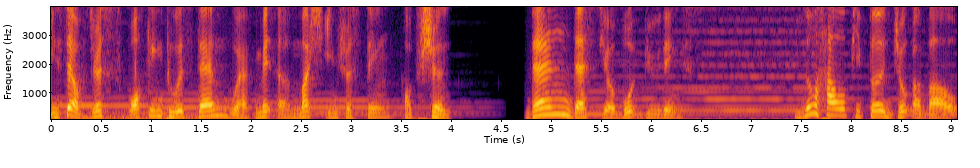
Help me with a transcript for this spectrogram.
instead of just walking towards them, would have made a much interesting option. Then there's your boat buildings. You know how people joke about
